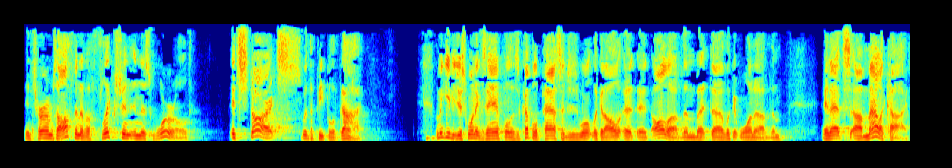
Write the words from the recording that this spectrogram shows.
in terms often of affliction in this world, it starts with the people of God. Let me give you just one example. There's a couple of passages. We won't look at all, at, at all of them, but uh, look at one of them. And that's uh, Malachi,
